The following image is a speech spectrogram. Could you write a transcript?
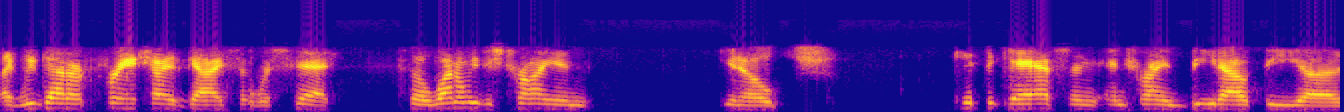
like we've got our franchise guy, so we're set. So why don't we just try and, you know, hit the gas and, and try and beat out the uh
